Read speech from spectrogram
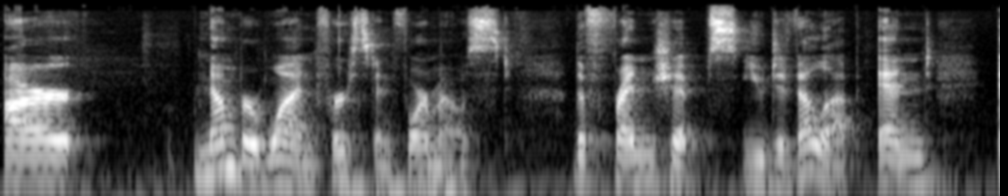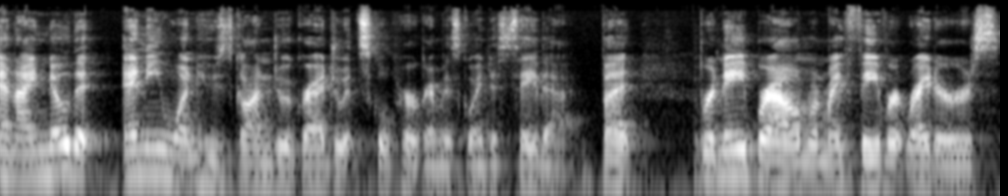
are number one, first and foremost, the friendships you develop. And and I know that anyone who's gone to a graduate school program is going to say that. But Brene Brown, one of my favorite writers,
